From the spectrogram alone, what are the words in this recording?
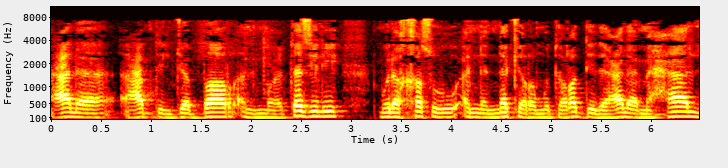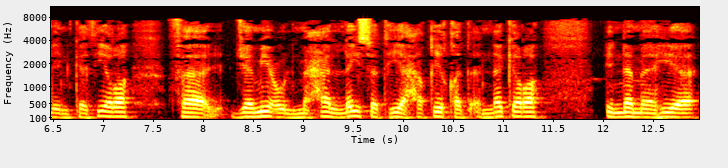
على عبد الجبار المعتزلي ملخصه أن النكره متردده على محال كثيرة فجميع المحال ليست هي حقيقة النكره إنما هي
